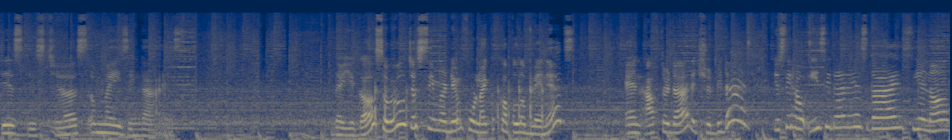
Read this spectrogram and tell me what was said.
this is just amazing, guys. There you go. So we will just simmer them for like a couple of minutes. And after that, it should be done. You see how easy that is, guys? You know,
